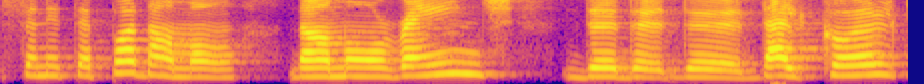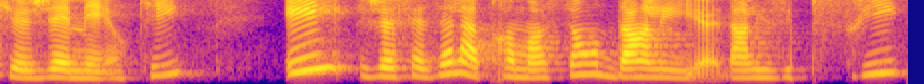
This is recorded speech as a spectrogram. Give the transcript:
ce n'était pas dans mon, dans mon range d'alcool de, de, que j'aimais, OK? Et je faisais la promotion dans les, dans les épiceries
